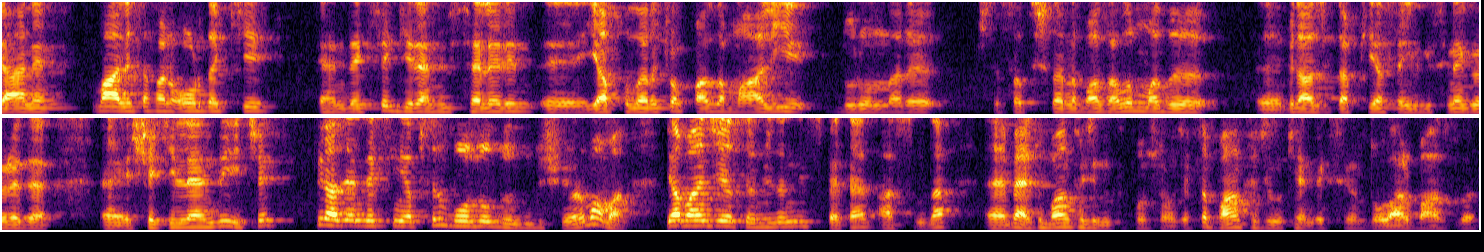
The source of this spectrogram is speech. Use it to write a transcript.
yani maalesef hani oradaki endekse giren hisselerin e, yapıları çok fazla mali durumları işte satışlarına baz alınmadığı e, birazcık da piyasa ilgisine göre de şekillendiği için biraz endeksin yapısının bozulduğunu düşünüyorum ama yabancı yatırımcıda nispeten aslında e, belki bankacılık pozisyon olacaksa bankacılık endeksinin dolar bazlı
